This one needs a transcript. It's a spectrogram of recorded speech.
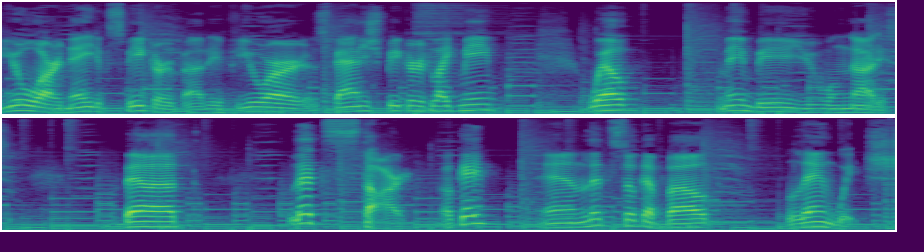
you are a native speaker, but if you are Spanish speakers like me, well, maybe you will notice it. But let's start, okay? And let's talk about language.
